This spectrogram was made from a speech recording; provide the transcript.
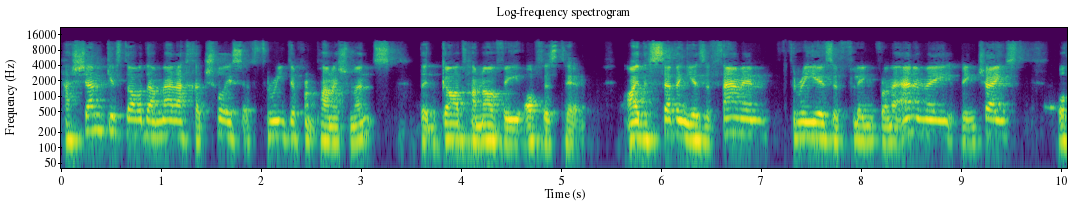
Hashem gives David HaMelech a choice of three different punishments that Gad Hanavi offers to him. Either seven years of famine, three years of fleeing from the enemy, being chased, or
